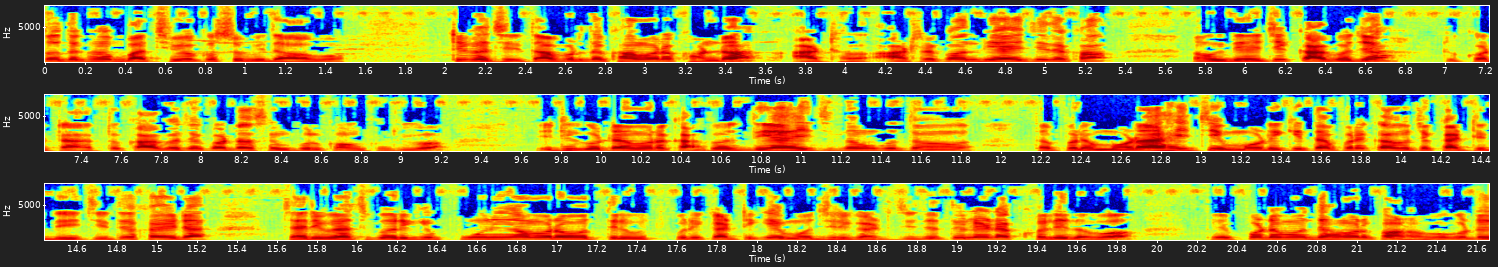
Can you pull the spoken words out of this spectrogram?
তো দেখ বাছবাকে সুবিধা হব ঠিক আছে তারপরে দেখ আমার খণ্ড আঠ আঠরে কম দিয়া হয়েছে দেখ ଆମକୁ ଦିଆହେଇଛି କାଗଜ କଟା ତ କାଗଜ କଟା ସିମ୍ପଲ୍ କ'ଣ କରିବ ଏଠି ଗୋଟେ ଆମର କାଗଜ ଦିଆହେଇଛି ତୁମକୁ ତାପରେ ମଡ଼ା ହେଇଛି ମଡ଼ିକି ତାପରେ କାଗଜ କାଟି ଦେଇଛି ଦେଖ ଏଇଟା ଚାରିଭାସ କରିକି ପୁଣି ଆମର ତ୍ରିଭୁଜ ପରି କାଟିକି ମଝିରେ କାଟିଛି ଯେତେବେଳେ ଏଇଟା ଖୋଲିଦେବ ତ ଏପଟେ ମଧ୍ୟ ଆମର କ'ଣ ହେବ ଗୋଟେ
